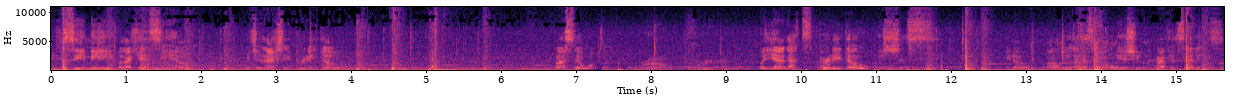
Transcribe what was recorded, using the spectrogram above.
you can see me, but I can't see him. Which is actually pretty dope. But I still whooped him. But yeah, that's pretty dope. It's just, you know, my only, like I said, my only issue, graphic settings.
